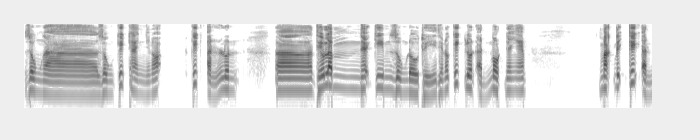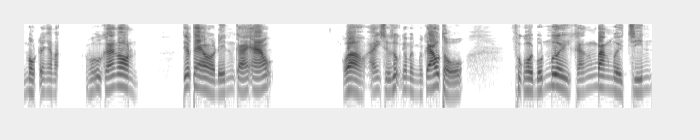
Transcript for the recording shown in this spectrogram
Dùng à, dùng kích hành thì nó kích ẩn luôn. À, thiếu lâm hệ kim dùng đầu thủy thì nó kích luôn ẩn một nha anh em. Mặc định kích ẩn một anh em ạ. Mũ khá ngon. Tiếp theo đến cái áo. Wow anh sử dụng cho mình một cái áo thổ phục hồi 40 kháng băng 19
